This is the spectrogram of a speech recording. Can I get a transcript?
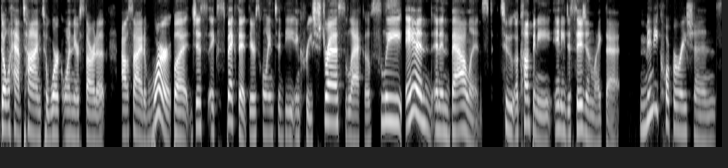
don't have time to work on their startup outside of work, but just expect that there's going to be increased stress, lack of sleep, and an imbalance to accompany any decision like that. Many corporations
